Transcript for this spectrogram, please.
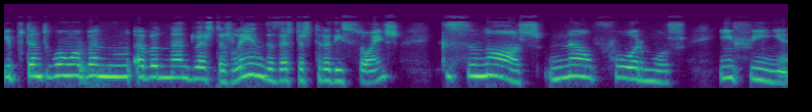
e, portanto, vão abandonando estas lendas, estas tradições que se nós não formos, enfim,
